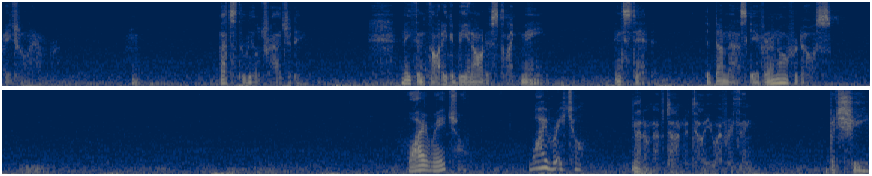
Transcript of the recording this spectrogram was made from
Rachel Amber. Hmm. That's the real tragedy. Nathan thought he could be an artist like me. Instead, the dumbass gave her an overdose. Why Rachel? Why Rachel? I don't have time to tell you everything. But she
